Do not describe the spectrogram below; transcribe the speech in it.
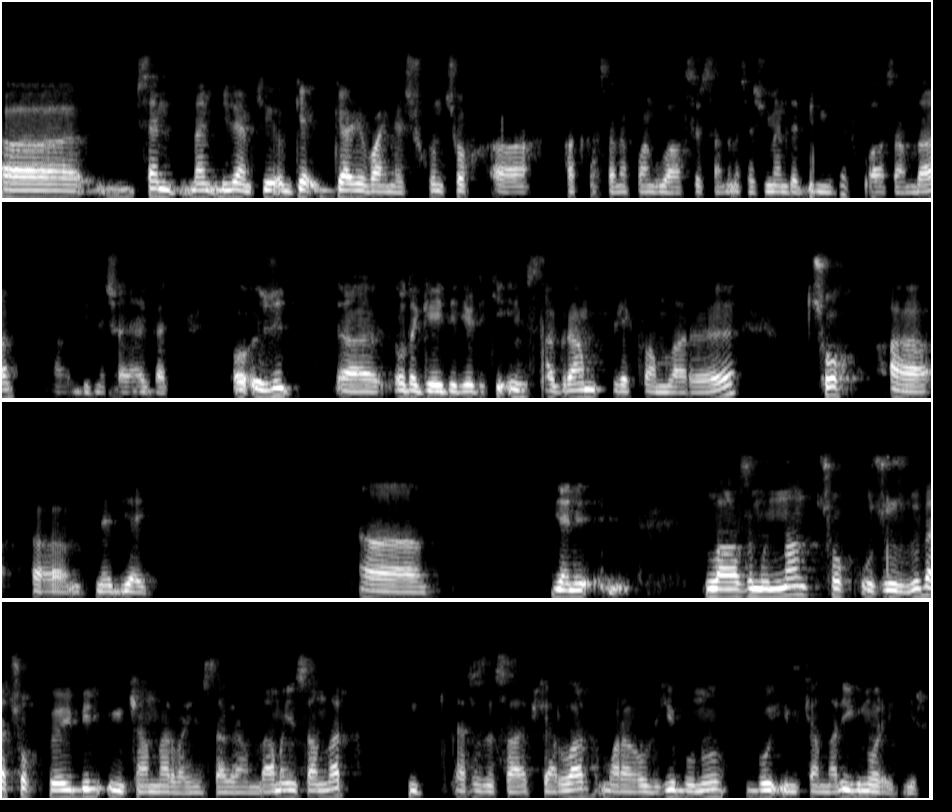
sən mən bilirəm ki, Gary Vaynerchukun çox podkastlarına falan qulaq asırsan da, məsəl üçün mən də bir müddət qulaq asanda, bir neçə ay əvvəl o özü ə, o da qeyd edirdi ki, Instagram reklamları çox ə, ə, nə deyək, ə, yəni lazımından çox ucuzdur və çox böyük bir imkanlar var Instagramda. Amma insanlar əsasən sahibkarlar maraqlıdır ki, bunu bu imkanları ignore edir.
